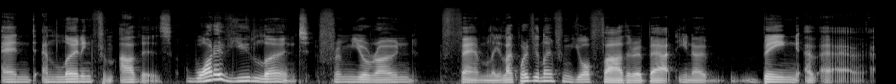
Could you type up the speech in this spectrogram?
and and learning from others. What have you learned from your own family? Like, what have you learned from your father about you know being a, a,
